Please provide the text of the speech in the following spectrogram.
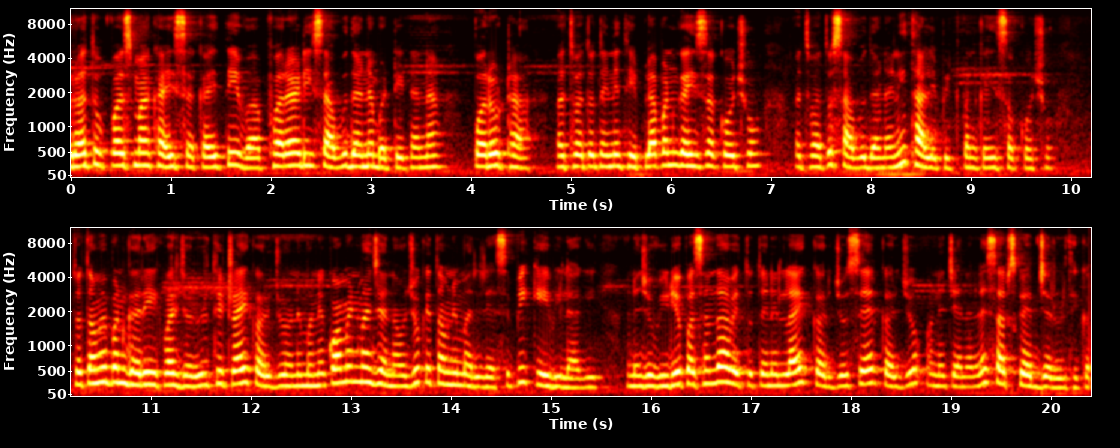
વ્રત ઉપવાસમાં ખાઈ શકાય તેવા ફરાળી સાબુદાના બટેટાના પરોઠા અથવા તો તેને થેપલા પણ કહી શકો છો અથવા તો સાબુદાણાની થાલીપીઠ પણ કહી શકો છો. તો તમે પણ ઘરે એકવાર જરૂરથી ટ્રાય કરજો અને મને કોમેન્ટમાં જણાવજો કે તમને મારી રેસિપી કેવી લાગી. અને જો વીડિયો પસંદ આવે તો તેને લાઇક કરજો શેર કરજો અને ચેનલને સબસ્ક્રાઈબ જરૂરથી કરજો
